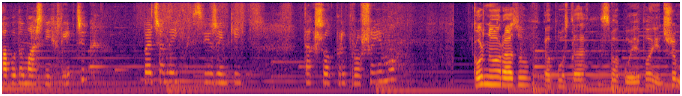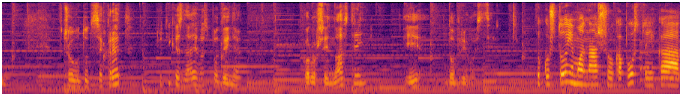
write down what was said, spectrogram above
або домашній хлібчик печений, свіженький. Так що припрошуємо. Кожного разу капуста смакує по-іншому. В чому тут секрет? Тут тільки знає господиня. Хороший настрій і добрі гості. Куштуємо нашу капусту, яка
